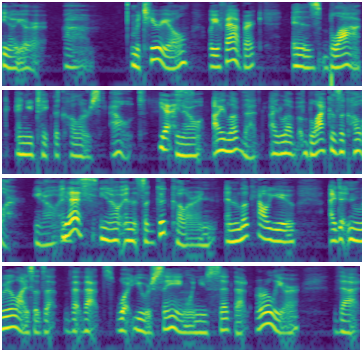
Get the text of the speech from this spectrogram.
you know your um, material or your fabric is black, and you take the colors out. Yes. You know, I love that. I love black as a color. You know, and Yes. you know, and it's a good color. And and look how you. I didn't realize that, that that that's what you were saying when you said that earlier. That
